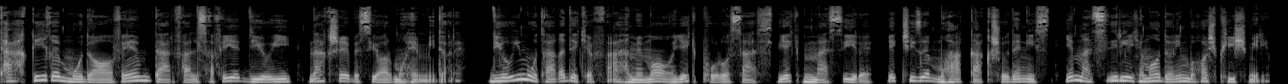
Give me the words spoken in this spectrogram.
تحقیق مداوم در فلسفه دیویی نقش بسیار مهمی داره. دیوی معتقده که فهم ما یک پروسه است یک مسیره یک چیز محقق شده نیست یه مسیریه که ما داریم باهاش پیش میریم.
